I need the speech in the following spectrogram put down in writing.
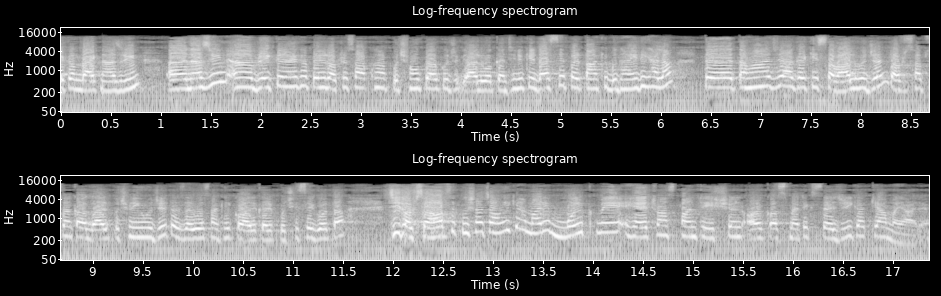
ویلکم بیک ناظرین۔ ناظرین بریک کرنے کا پہلے ڈاکٹر صاحب کا پوچھوں پا کچھ گال ہوا کنٹینیو کے دس سے پر تاکہ بدھائیں دی حالا۔ تہاں جا اگر کی سوال ہو جائیں ڈاکٹر صاحب سے کا گال پوچھنی ہو جائے، تو ضرور سا کال کرے پوچھی سے گوتا۔ جی ڈاکٹر صاحب سے پوچھنا چاہوں گی کہ ہمارے ملک میں ہیئر ٹرانسپلانٹیشن اور کاسمیٹک سرجری کا کیا معیار ہے؟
